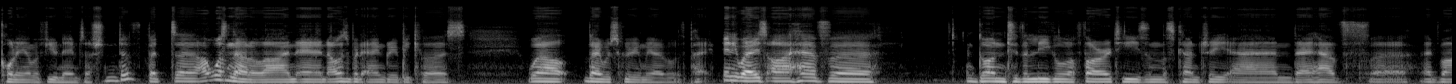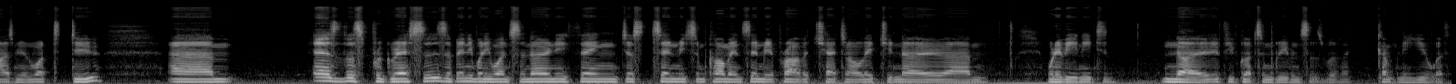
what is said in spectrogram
calling him a few names I shouldn't have, but uh, I wasn't out of line and I was a bit angry because, well, they were screwing me over with pay. Anyways, I have uh, gone to the legal authorities in this country and they have uh, advised me on what to do. Um, as this progresses, if anybody wants to know anything, just send me some comments, send me a private chat, and I'll let you know um, whatever you need to know if you've got some grievances with a company you're with.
